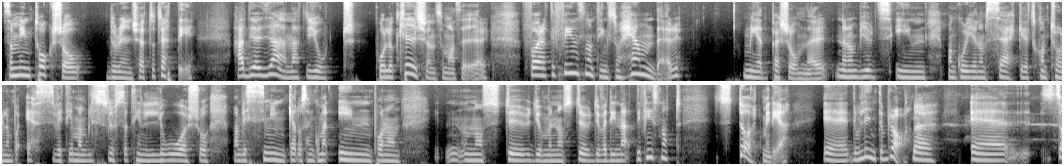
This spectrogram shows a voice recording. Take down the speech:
Som min talkshow Doreen 21.30 hade jag gärna gjort på location som man säger. För att det finns någonting som händer med personer när de bjuds in, man går igenom säkerhetskontrollen på SVT, man blir slussad till en loge och man blir sminkad och sen går man in på någon, någon studio med någon studiovärdinna. Det finns något stört med det. Eh, det blir inte bra. Nej. Eh, så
